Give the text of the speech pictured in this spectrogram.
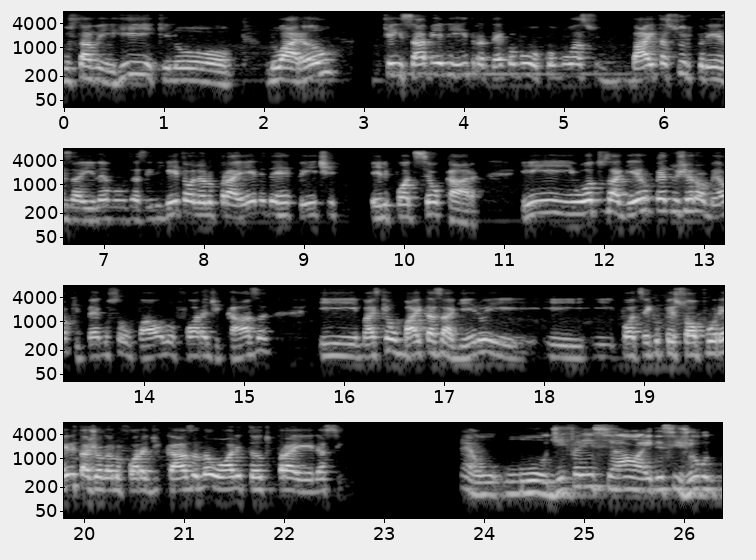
Gustavo Henrique, no, no Arão, quem sabe ele entra até como, como uma baita surpresa aí, né? Vamos dizer assim, ninguém tá olhando para ele, de repente ele pode ser o cara. E o outro zagueiro, Pedro Jeromel, que pega o São Paulo fora de casa, e mas que é um baita zagueiro e, e, e pode ser que o pessoal, por ele estar tá jogando fora de casa, não olhe tanto para ele assim. É, o, o, diferencial aí desse jogo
